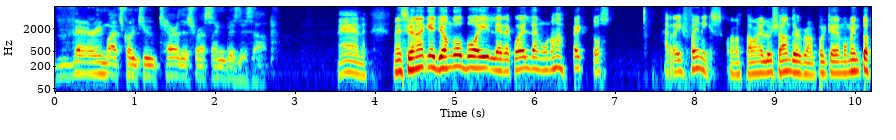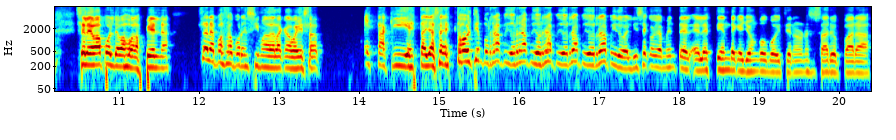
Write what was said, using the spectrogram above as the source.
very much going to tear this wrestling business up. Man, menciona que Jungle Boy le recuerda en unos aspectos a Rey Fénix cuando estaba en Lucha Underground, porque de momento se le va por debajo de las piernas, se le pasa por encima de la cabeza, está aquí, está ya sabes, todo el tiempo rápido, rápido, rápido, rápido, rápido. Él dice que obviamente él, él extiende que Jungle Boy tiene lo necesario para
